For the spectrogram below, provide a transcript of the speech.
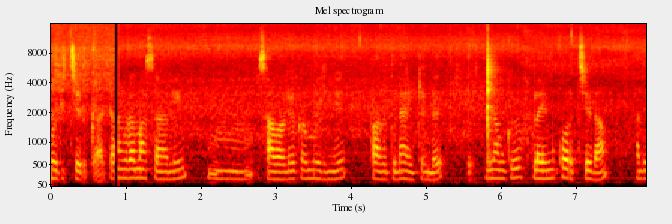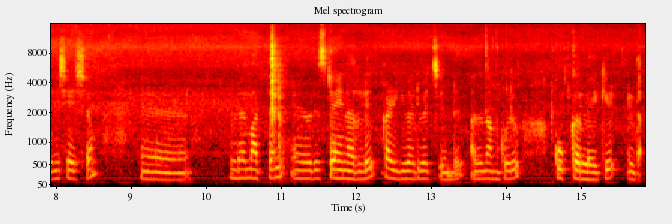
മുരിച്ചെടുക്കാം കേട്ടോ. നമ്മുടെ മസാലയും സവാളയൊക്കെ മുരിഞ്ഞ് പാകത്തിനായിട്ടുണ്ട്. ഇനി നമുക്ക് ഫ്ലെയിം കുറച്ചിടാം. അതിന് ശേഷം ഇവിടെ മട്ടൺ ഒരു സ്റ്റൈനറിൽ കഴുകി വാരി വെച്ചിട്ടുണ്ട്. അത് നമുക്കൊരു കുക്കറിലേക്ക് ഇടാം.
